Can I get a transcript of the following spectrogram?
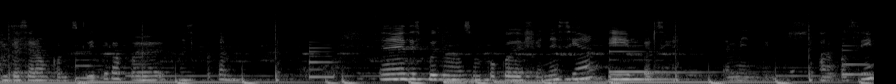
empezaron con la escritura fue Mesopotamia. Eh, después vimos un poco de Fenecia y Persia. También vimos algo así.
